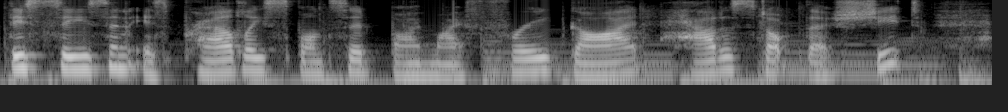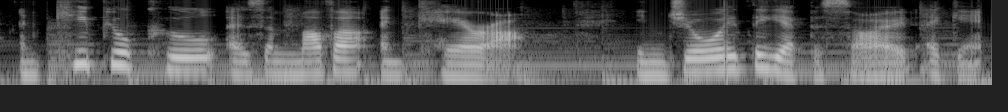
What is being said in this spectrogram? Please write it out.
This season is proudly sponsored by my free guide, How to Stop the Shit and Keep Your Cool as a Mother and Carer. Enjoy the episode again.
